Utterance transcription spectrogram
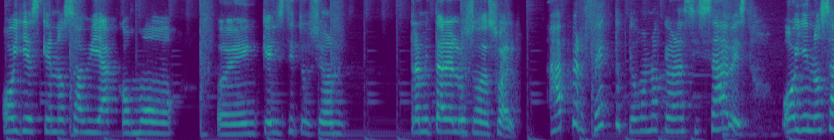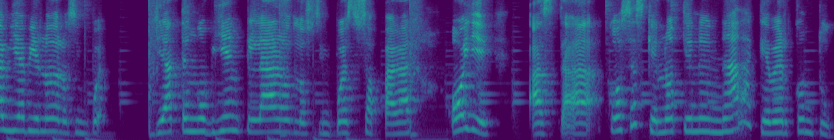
Oye, es que no sabía cómo en qué institución tramitar el uso de suelo. Ah, perfecto, qué bueno que ahora sí sabes. Oye, no sabía bien lo de los impuestos. Ya tengo bien claros los impuestos a pagar. Oye, hasta cosas que no tienen nada que ver con tu,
